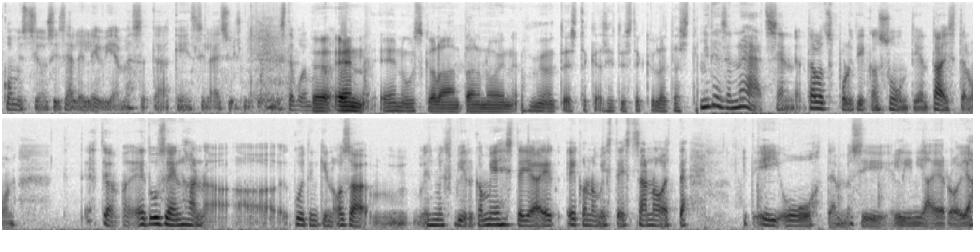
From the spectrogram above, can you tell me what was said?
komission sisälle leviämässä tämä keinsiläisyys niin entistä voimakkaammin? En, en uskalla antaa noin myönteistä käsitystä kyllä tästä. Miten sä näet sen talouspolitiikan suuntien taistelun? Että et useinhan kuitenkin osa esimerkiksi virkamiehistä ja ekonomisteista sanoo, että, että ei ole tämmöisiä linjaeroja,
